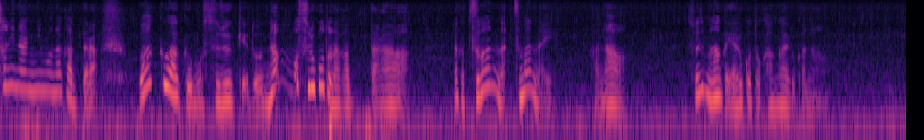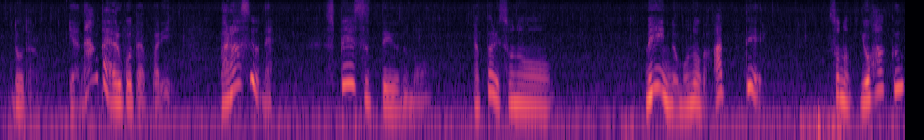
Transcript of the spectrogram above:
当に何にもなかったらワクワクもするけど何もすることなかったらなんかつまんないつまんないかな。それでもなんかやること考えるかな。どうだろう。いやなんかやることやっぱりバランスよね。スペースっていうのもやっぱりそのメインのものがあってその余白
